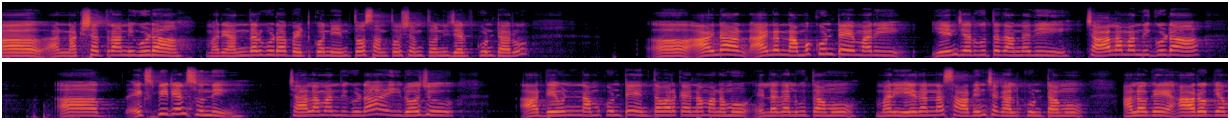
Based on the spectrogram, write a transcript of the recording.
ఆ నక్షత్రాన్ని కూడా మరి అందరు కూడా పెట్టుకొని ఎంతో సంతోషంతో జరుపుకుంటారు. ఆయన ఆయన నమ్ముకుంటే మరి ఏం జరుగుతుంది అన్నది చాలామంది కూడా ఎక్స్పీరియన్స్ ఉంది. చాలామంది కూడా ఈరోజు ఆ దేవుడిని నమ్ముకుంటే ఎంతవరకైనా మనము వెళ్ళగలుగుతాము. మరి ఏదన్నా సాధించగలుగుంటాము అలాగే ఆరోగ్యం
